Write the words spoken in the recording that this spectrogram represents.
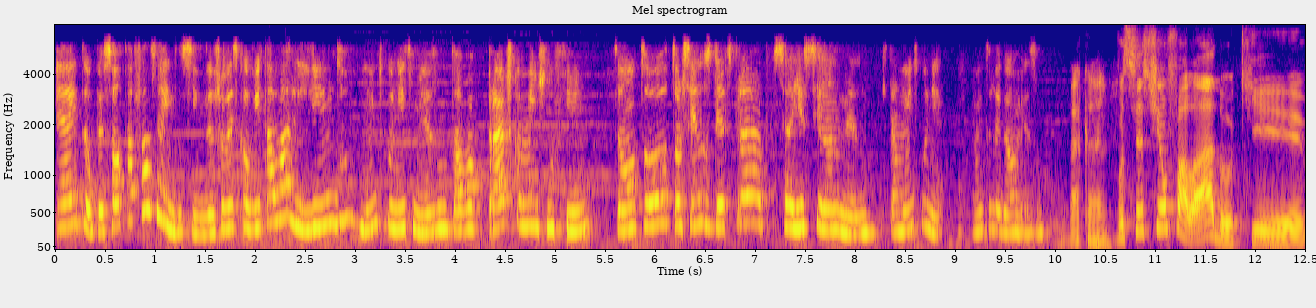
é, então, o pessoal tá fazendo, assim. Da última vez que eu vi tava lindo, muito bonito mesmo, tava praticamente no fim. Então eu tô torcendo os dedos pra sair esse ano mesmo, que tá muito bonito, muito legal mesmo. Bacana. Vocês tinham falado que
